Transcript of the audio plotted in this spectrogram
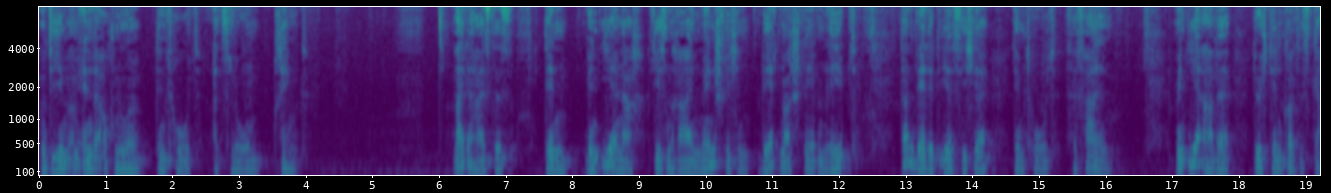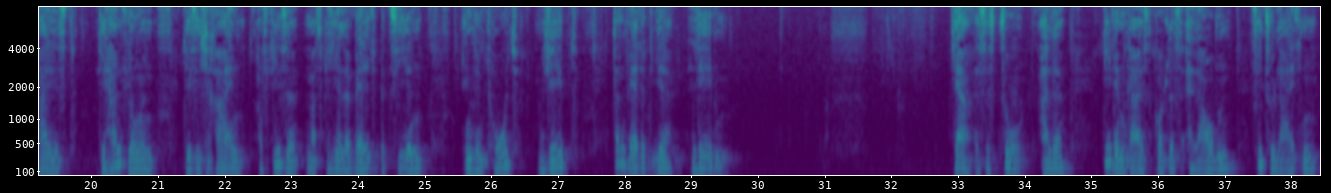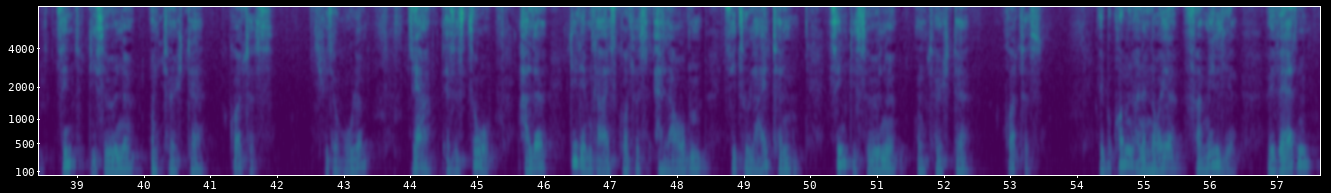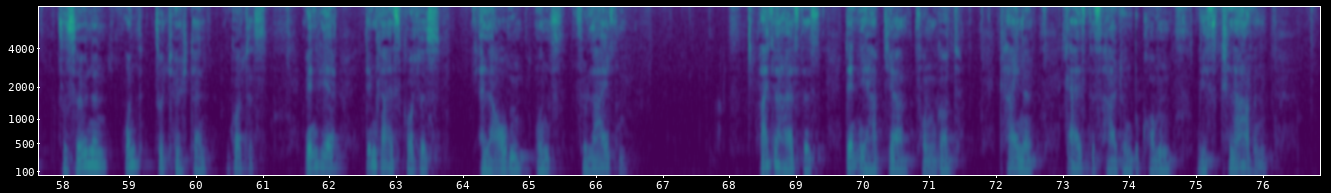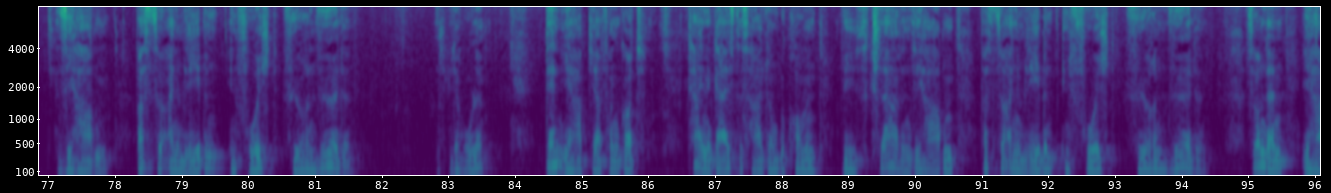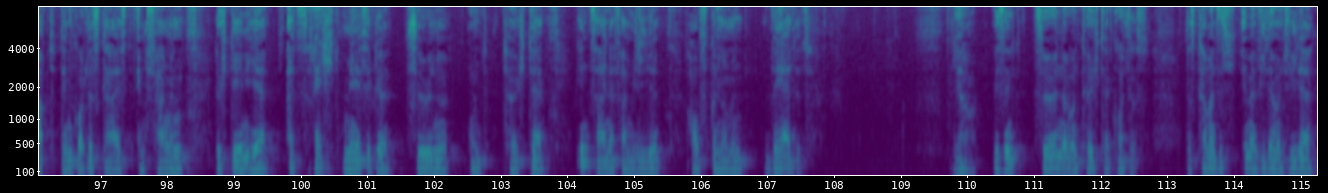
und die ihm am Ende auch nur den Tod als Lohn bringt. Weiter heißt es, denn wenn ihr nach diesen rein menschlichen Wertmaßstäben lebt, dann werdet ihr sicher dem Tod verfallen. Wenn ihr aber durch den Gottesgeist die Handlungen, die sich rein auf diese materielle Welt beziehen, in den Tod lebt, dann werdet ihr leben. Ja, es ist so, alle, die dem Geist Gottes erlauben, sie zu leiten, sind die Söhne und Töchter Gottes. Ich wiederhole, ja, es ist so, alle, die dem Geist Gottes erlauben, sie zu leiten, sind die Söhne und Töchter Gottes. Wir bekommen eine neue Familie. Wir werden zu Söhnen und zu Töchtern Gottes, wenn wir dem Geist Gottes erlauben, uns zu leiten. Weiter heißt es, denn ihr habt ja von Gott keine Geisteshaltung bekommen wie Sklaven sie haben, was zu einem Leben in Furcht führen würde. Ich wiederhole, denn ihr habt ja von Gott keine Geisteshaltung bekommen, wie Sklaven sie haben, was zu einem Leben in Furcht führen würde, sondern ihr habt den Gottesgeist empfangen, durch den ihr als rechtmäßige Söhne und Töchter in seiner Familie aufgenommen werdet. Ja, wir sind Söhne und Töchter Gottes. Das kann man sich immer wieder und wieder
